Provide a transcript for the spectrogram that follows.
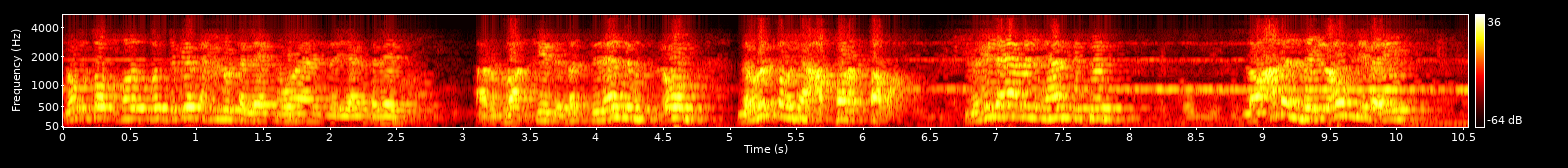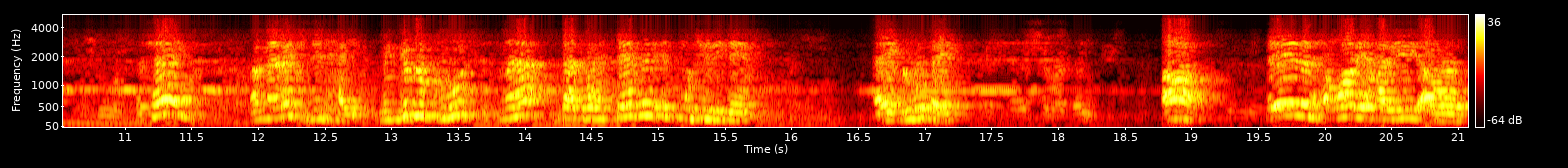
الام تقعد خالص ضد كده تعمل له ثلاثة هو يعني زيها ثلاثة أربعة كده. بس لازم الأم لو أنت مش هيعبرك طبعا. يبقى إيه اللي هيعمل ال hand test لو عمل زي الأم يبقى إيه؟ مش ما بنعملش دي الحقيقة. بنجيب له كروت اسمها بتاعت واحد تافه اسمه شريدان أي كروت أهي. آه. فين الحمار يا حبيبي؟ أهو.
